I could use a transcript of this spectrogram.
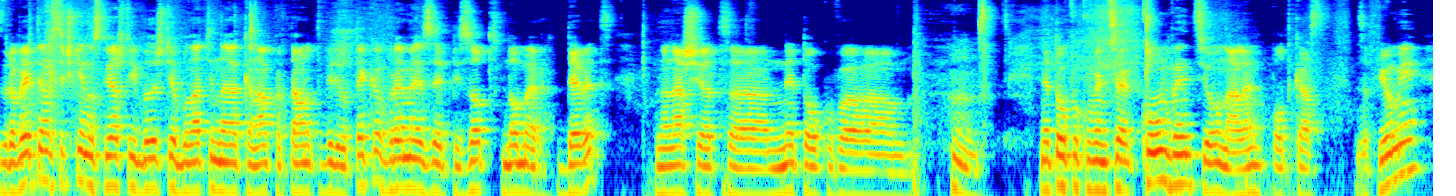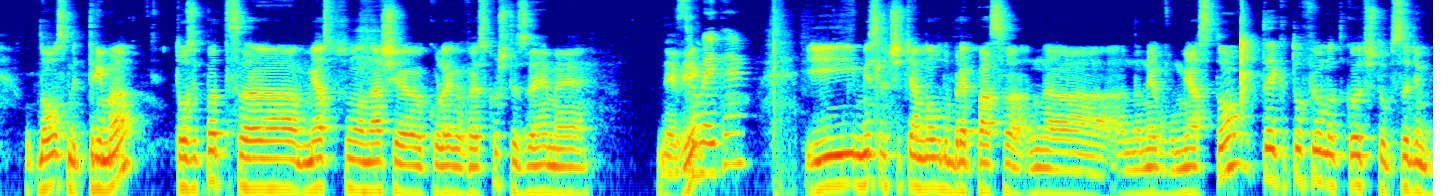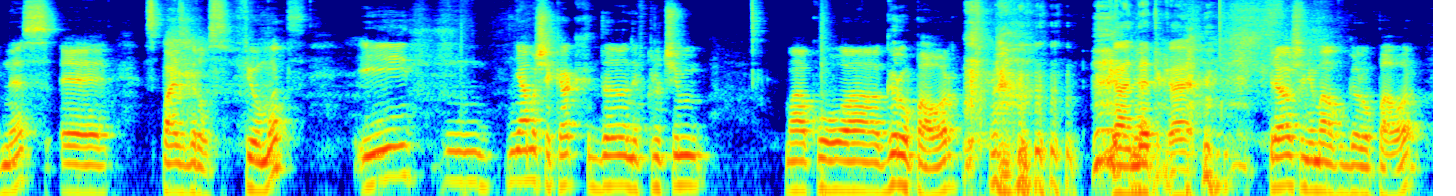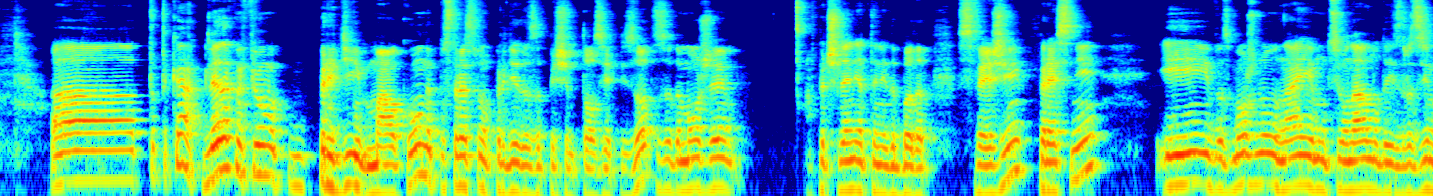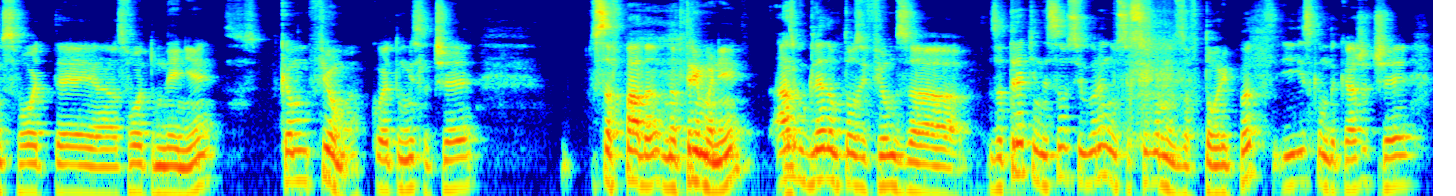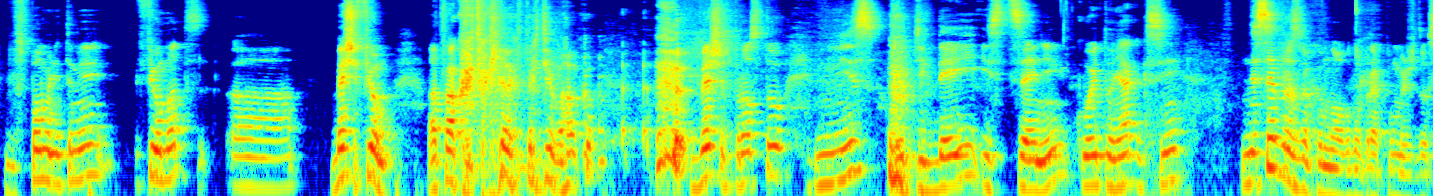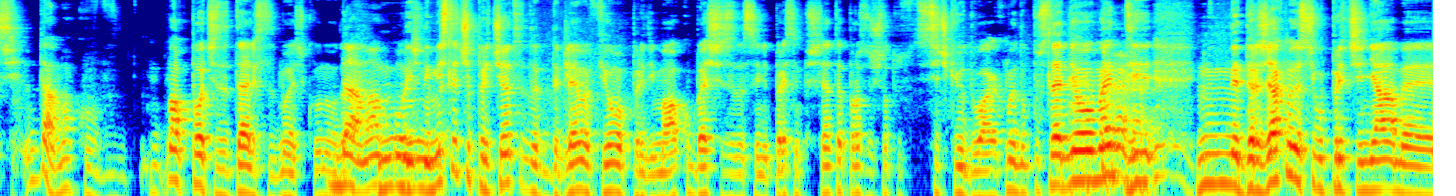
Здравейте на всички настоящи и бъдещи абонати на канал Кварталната видеотека. Време е за епизод номер 9 на нашият а, не толкова хм, не толкова конвенци... конвенционален подкаст за филми. Отново сме трима. Този път а, мястото на нашия колега Веско ще заеме Неви. Здравейте! И мисля, че тя много добре пасва на, на негово място, тъй като филмът, който ще обсъдим днес е Spice Girls филмът и нямаше как да не включим малко а, Girl Power. Така е, не, така е. Трябваше ни малко Girl Power. А, та така, гледахме филма преди малко, непосредствено преди да запишем този епизод, за да може впечатленията ни да бъдат свежи, пресни и възможно най-емоционално да изразим своите, а, своето мнение към филма, което мисля, че съвпада на трима ни. Аз го гледам този филм за, за трети, не съм сигурен, но със сигурност за втори път и искам да кажа, че в спомените ми филмът а, беше филм. А това, което гледах преди малко, беше просто низ от идеи и сцени, които някакси не се връзваха много добре помежду си. Да, малко, малко повече детайли след мъжко, но да. Да, малко Не, повече. не мисля, че причината да, да гледаме филма преди малко беше за да се ни пресни впечатленията, просто защото всички отлагахме до последния момент и не държахме да си го причиняваме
